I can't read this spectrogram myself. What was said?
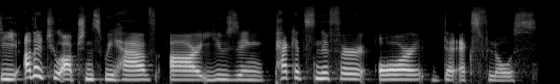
The other two options we have are using Packet Sniffer or the Xflows.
